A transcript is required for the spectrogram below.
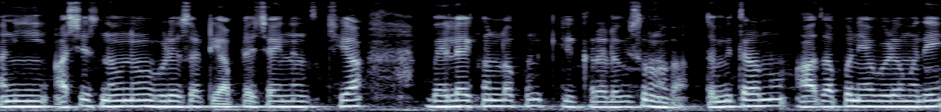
आणि असेच नवनवीन व्हिडिओसाठी आपल्या चॅनलच्या बेलायकॉनला पण क्लिक करायला विसरू नका. तर मित्रांनो आज आपण या व्हिडिओमध्ये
